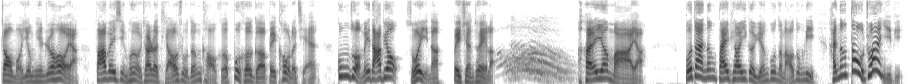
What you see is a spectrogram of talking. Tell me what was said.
赵某应聘之后呀，发微信朋友圈的条数等考核不合格，被扣了钱，工作没达标，所以呢被劝退了。哎呀妈呀，不但能白嫖一个员工的劳动力，还能倒赚一笔，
